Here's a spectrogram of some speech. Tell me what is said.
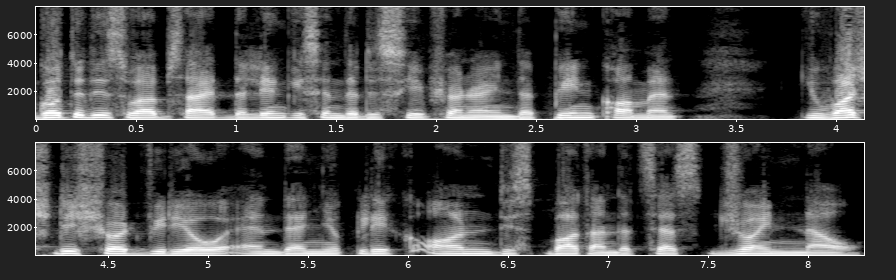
go to this website. The link is in the description or in the pinned comment. You watch this short video and then you click on this button that says join now.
